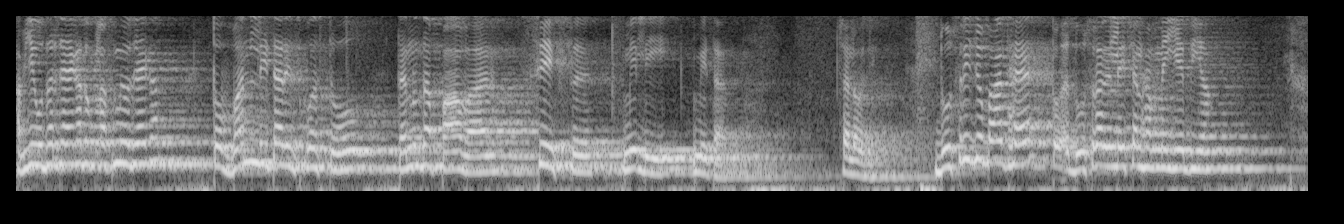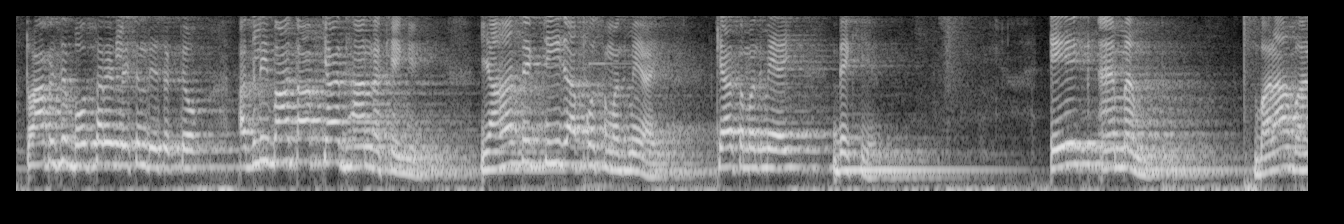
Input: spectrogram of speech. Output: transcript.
अब ये उधर जाएगा तो प्लस में हो जाएगा। तो one litre equals to ten of the power six millimetre. चलो जी। दूसरी जो बात है तो दूसरा रिलेशन हमने ये दिया। तो आप इसे बहुत सारे रिलेशन दे सकते हो। अगली बात, आप क्या ध्यान रखेंगे? यहाँ से एक चीज़ आपको समझ में आई। क्या समझ में आई? देखिए। एक एम एम बराबर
